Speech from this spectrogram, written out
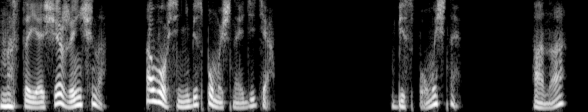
Настоящая женщина, а вовсе не беспомощное дитя. Беспомощная? Она?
